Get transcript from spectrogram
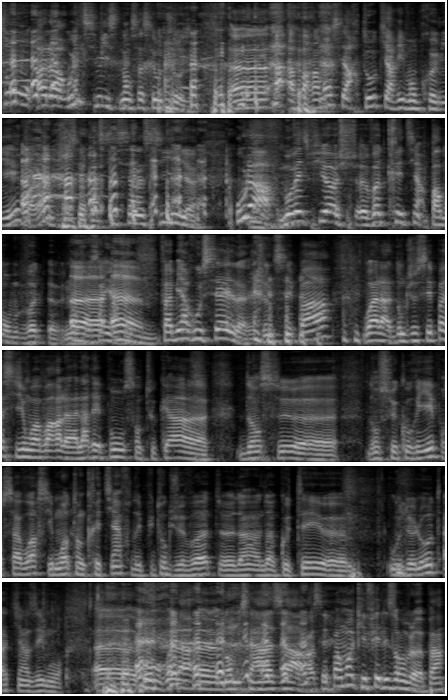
sont. Alors, Will Smith, non, ça c'est autre chose. Euh, ah, apparemment, c'est Artaud qui arrive en premier. Voilà, donc je ne sais pas si c'est un signe. Oula, mauvaise pioche, euh, vote chrétien. Pardon, vote. euh, non, Euh, euh. Fabien Roussel, je ne sais pas. voilà, donc je ne sais pas si on va avoir la, la réponse, en tout cas, euh, dans, ce, euh, dans ce courrier, pour savoir si moi, en tant que chrétien, il faudrait plutôt que je vote euh, d'un d'un côté. Ou de l'autre, ah tiens, Zemmour. Euh, bon, voilà, euh, non, mais c'est un hasard, hein, c'est pas moi qui ai fait les enveloppes. hein.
